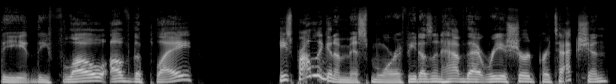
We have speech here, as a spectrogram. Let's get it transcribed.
the the flow of the play, he's probably going to miss more if he doesn't have that reassured protection.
